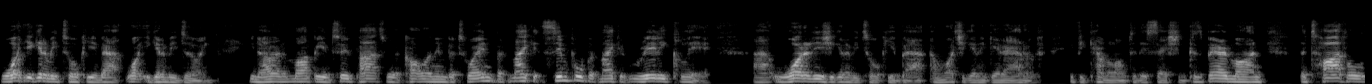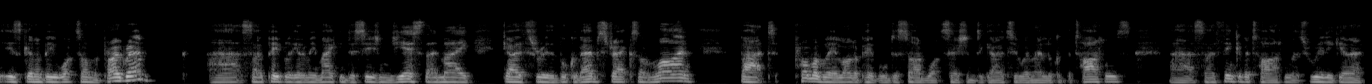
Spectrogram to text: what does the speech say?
what you're going to be talking about, what you're going to be doing. You know, and it might be in two parts with a colon in between, but make it simple, but make it really clear. Uh, what it is you're going to be talking about and what you're going to get out of if you come along to this session. Because bear in mind, the title is going to be what's on the program. Uh, so people are going to be making decisions. Yes, they may go through the book of abstracts online, but probably a lot of people decide what session to go to when they look at the titles. Uh, so think of a title that's really going to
